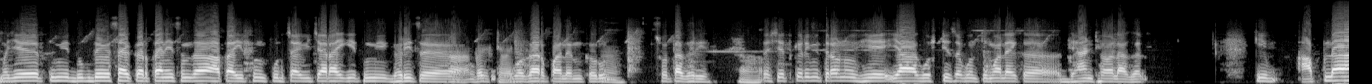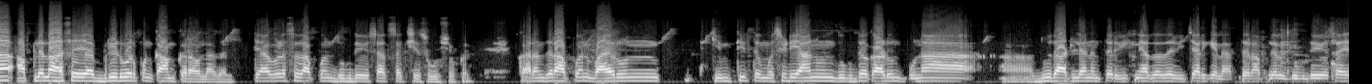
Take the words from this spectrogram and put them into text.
म्हणजे तुम्ही दुग्ध व्यवसाय करताना समजा आता इथून पुढचा विचार आहे की तुम्ही घरीच अं, हा, घरीच ठेवायचं. वगार पालन करून. स्वतः घरी हा. तर शेतकरी मित्रांनो हे या गोष्टीचं पण तुम्हाला एक अं, ध्यान ठेवावं लागेल की आपला आपल्याला अशा या ब्रीडवर पण काम करावं लागेल. त्यावेळेसच आपण दुग्ध व्यवसायात सक्सेस होऊ शकल. कारण जर आपण बाहेरून किमतीत मसडी आणून दुग्ध काढून पुन्हा दूध आटल्यानंतर विकण्याचा जर विचार केला तर आपल्याला दुग्ध व्यवसाय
